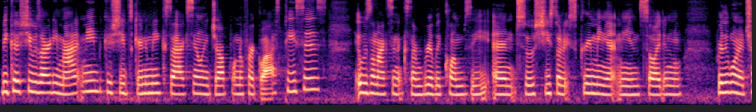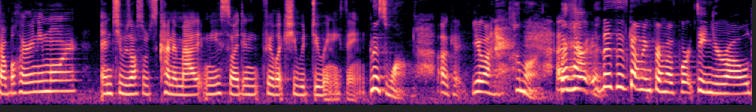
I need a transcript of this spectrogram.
Because she was already mad at me because she'd scared me because I accidentally dropped one of her glass pieces. It was on accident because I'm really clumsy. And so she started screaming at me, and so I didn't really want to trouble her anymore. And she was also just kind of mad at me, so I didn't feel like she would do anything. Miss Wong, Okay, Your Honor. come on. Uh, What you're- happened? This is coming from a 14-year-old.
